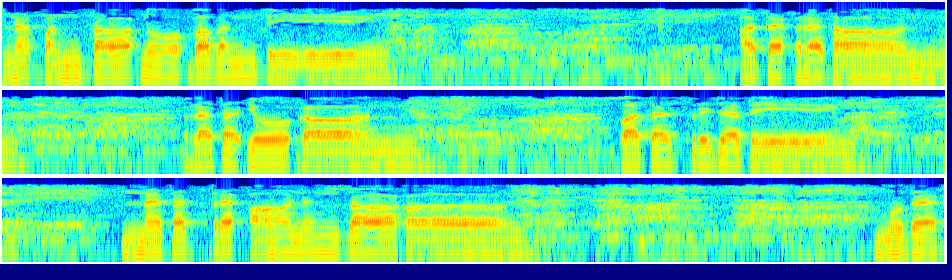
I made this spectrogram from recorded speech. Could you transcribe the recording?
न पन्था नो भवन्ति अत रथान् रतयोगान् पतसृजते न तत्र आनन्दाः मुदः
